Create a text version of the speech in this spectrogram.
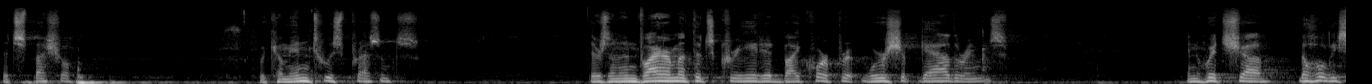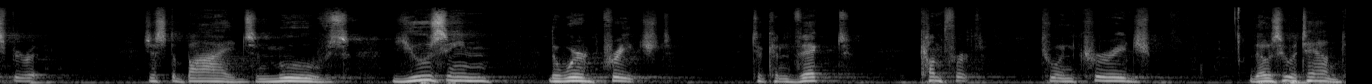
that's special. We come into His presence. There's an environment that's created by corporate worship gatherings in which uh, the Holy Spirit just abides and moves, using the word preached to convict, comfort, to encourage those who attend.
